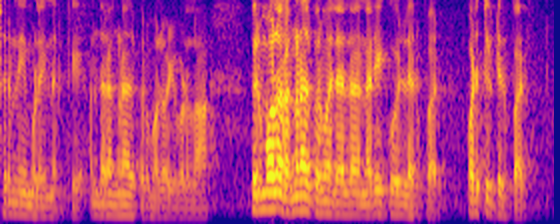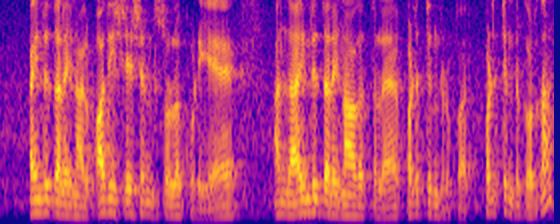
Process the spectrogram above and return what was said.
திருநெல்வேலின்னு இருக்குது அந்த ரங்கநாத பெருமாள் வழிபடலாம். பெரும்பாலும் ரங்கநாத பெருமாள் நிறைய கோயிலில் இருப்பார். படுத்துக்கிட்டு இருப்பார். ஐந்து தலை நாகம் ஆதிசேஷன் சொல்லக்கூடிய அந்த ஐந்து தலை நாகத்தில் படுத்துன்னு இருப்பார். படுத்துன்னு இருக்கவர் தான்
